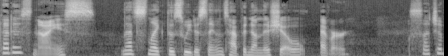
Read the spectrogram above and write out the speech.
That is nice. That's like the sweetest thing that's happened on this show ever. Such a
